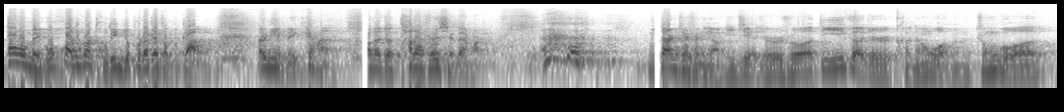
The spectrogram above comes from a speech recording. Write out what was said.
到了美国换了一块土地，你就不知道该怎么干了，而你也没干，那就踏踏实实写代码。当然，这事你要理解，就是说，第一个就是可能我们中国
